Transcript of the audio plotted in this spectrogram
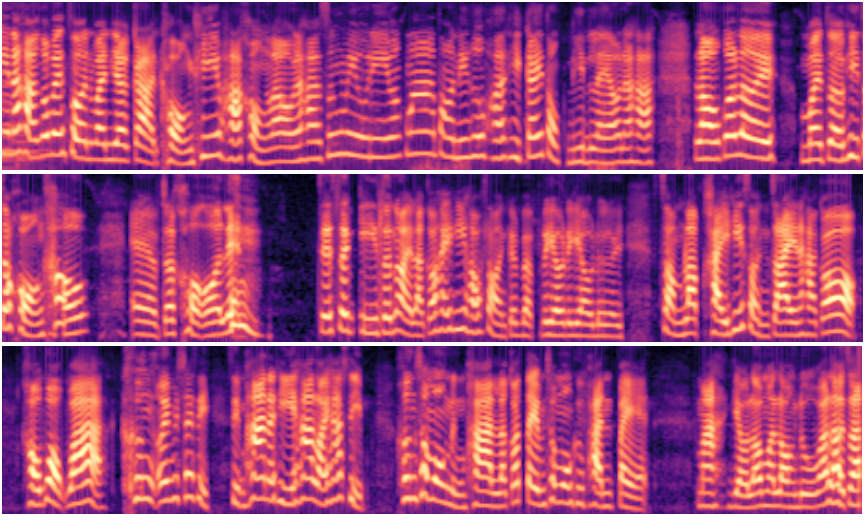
นี้นะคะก็เป็นโซนบรรยากาศของที่พักของเรานะคะ ซึ่งวิวดีมากๆ ตอนนี้คือพระอาทิตย์ใกล้ตกดินแล้วนะคะ เราก็เลยมาเจอพี่เจ้าของเขาแอบจะขอเล่นเจ็ตสกีซะหน่อยแล้วก็ให้พี่เขาสอนกันแบบเรียวๆเลยสำหรับใครที่สนใจนะคะ ก็เขาบอกว่าครึ่งเอ้ยไม่ใช่สิ 15 นาที 550 ครึ่งชั่วโมง 1,000 แล้วก็เต็มชั่วโมงคือพันแมา เดี๋ยวเรามาลองดูว่าเราจะ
